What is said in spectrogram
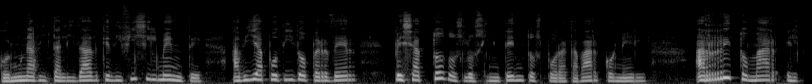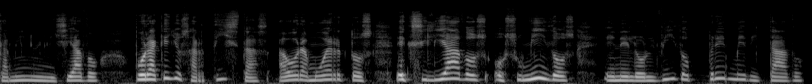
con una vitalidad que difícilmente había podido perder pese a todos los intentos por acabar con él, a retomar el camino iniciado por aquellos artistas ahora muertos, exiliados o sumidos en el olvido premeditado,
